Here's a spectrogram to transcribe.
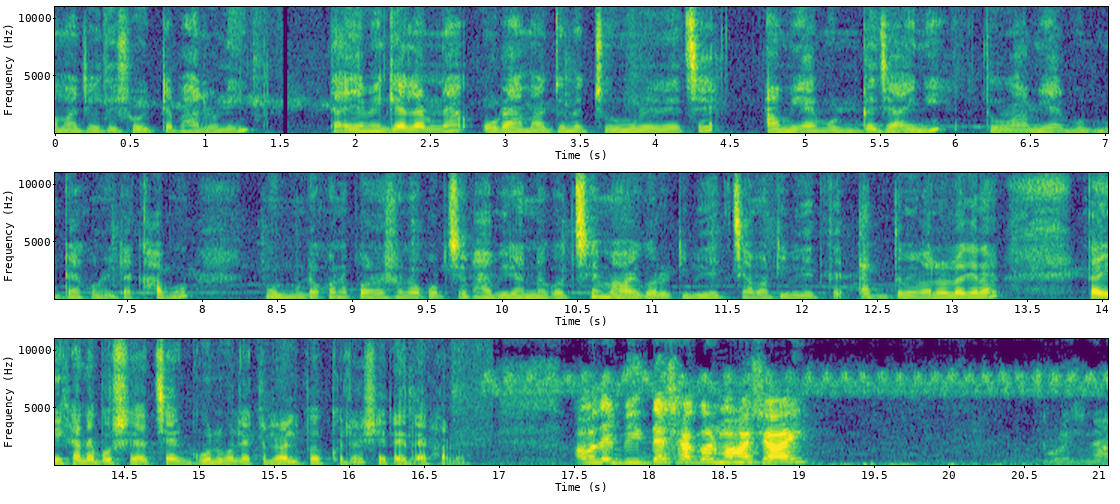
আমার যেহেতু শরীরটা ভালো নেই, তাই আমি গেলাম না, ওরা আমার জন্য চুরমুড়ে এনেছে। আমি আর মুটমুটে যাইনি, তো আমি আর মুটমুটে এখন এটা খাব। মুটমুটে ওখানে পড়াশোনা করছে, ভাবি রান্না করছে, মা ওই ঘরে টিভি দেখছে, আমার টিভি দেখতে একদমই ভালো লাগে না। তাই এখানে বসে আছে আর গোল গোল একটা ললিপপ খেলো সেটাই দেখাল। আমাদের বিদ্যাসাগর মহাশয়। না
